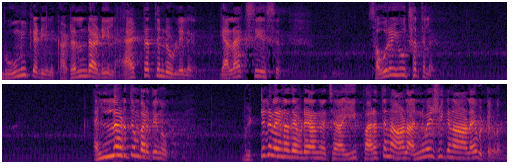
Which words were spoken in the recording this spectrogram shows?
ഭൂമിക്കടിയിൽ കടലിന്റെ അടിയിൽ ആറ്റത്തിന്റെ ഉള്ളിൽ. ഗാലാക്സീസ് സൗരയൂഥത്തിൽ എല്ലായിടത്തും പരത്തി നോക്കും. വിട്ടുകളയണത് എവിടെയാന്ന് വെച്ചാൽ ഈ പരത്തുന്ന ആൾ അന്വേഷിക്കുന്ന ആളെ വിട്ടുകളഞ്ഞു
